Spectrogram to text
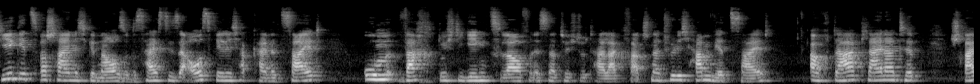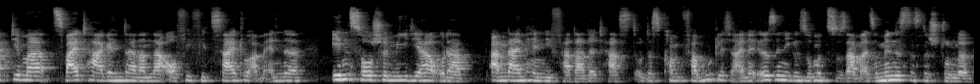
Dir geht es wahrscheinlich genauso. Das heißt, diese Ausrede, ich habe keine Zeit, um wach durch die Gegend zu laufen, ist natürlich totaler Quatsch. Natürlich haben wir Zeit. Auch da kleiner Tipp, schreib dir mal zwei Tage hintereinander auf, wie viel Zeit du am Ende in Social Media oder an deinem Handy verdattelt hast. Und es kommt vermutlich eine irrsinnige Summe zusammen, also mindestens eine Stunde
